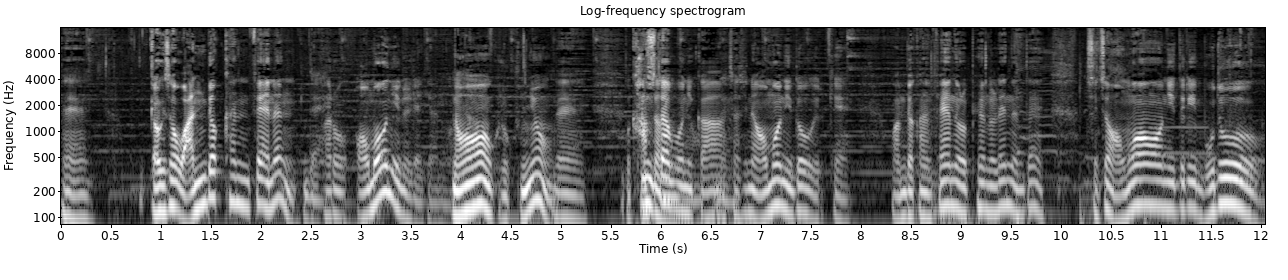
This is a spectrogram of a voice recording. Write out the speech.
네. 여기서 완벽한 팬은 네. 바로 어머니를 얘기하는 거예요. 어, 그렇군요. 네. 뭐 가수다 보니까 네. 자신의 어머니도 이렇게 완벽한 팬으로 표현을 했는데 진짜 어머니들이 모두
